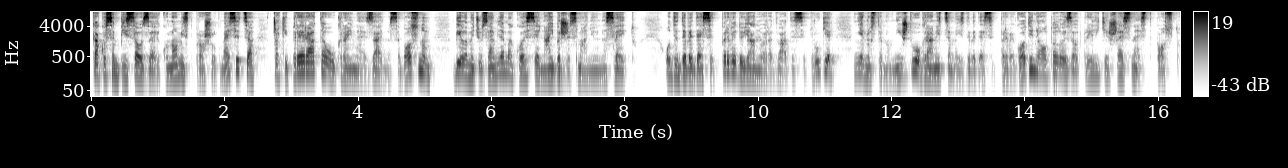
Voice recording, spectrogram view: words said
Kako sam pisao za ekonomist prošlog meseca, čak i pre rata Ukrajina je zajedno sa Bosnom bila među zemljama koje se najbrže smanjuju na svetu. Od 1991. do januara 22. njeno stanovništvo u granicama iz 1991. godine opalo je za otprilike 16%,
